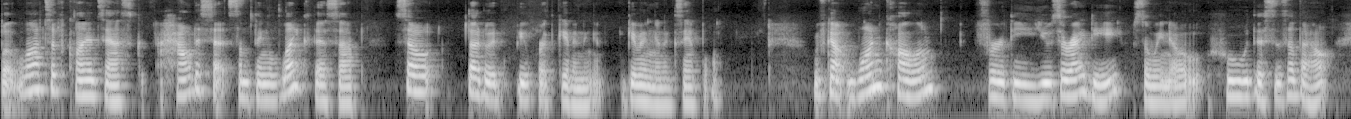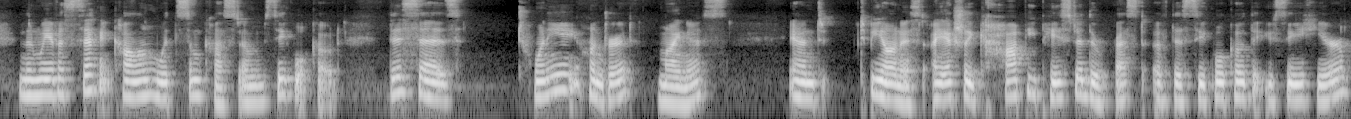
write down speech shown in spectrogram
but lots of clients ask how to set something like this up, so that would be worth giving, giving an example. We've got one column for the user ID, so we know who this is about. And then we have a second column with some custom SQL code. This says 2800 minus, and to be honest, I actually copy pasted the rest of this SQL code that you see here,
